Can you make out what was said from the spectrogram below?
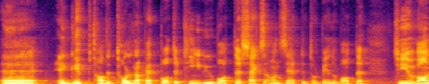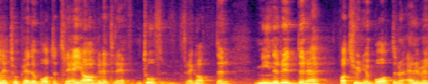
Eh, Egypt hadde tolv rakettbåter, ti ubåter, seks avanserte torpedobåter, 20 vanlige torpedobåter, tre jagere, tre, to fregatter, mineryddere, patruljebåter og elleve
